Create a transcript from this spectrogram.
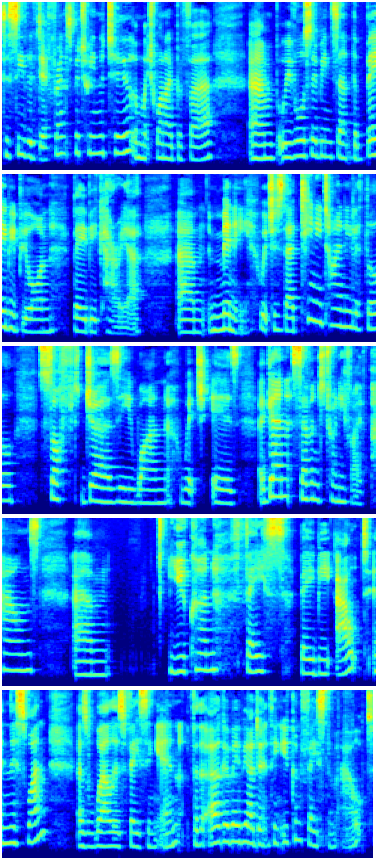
to see the difference between the two and which one I prefer. Um, but we've also been sent the Baby Bjorn Baby Carrier um, Mini, which is their teeny tiny little soft jersey one, which is again seven to twenty five pounds. Um, you can face baby out in this one as well as facing in. For the Ergo baby, I don't think you can face them out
